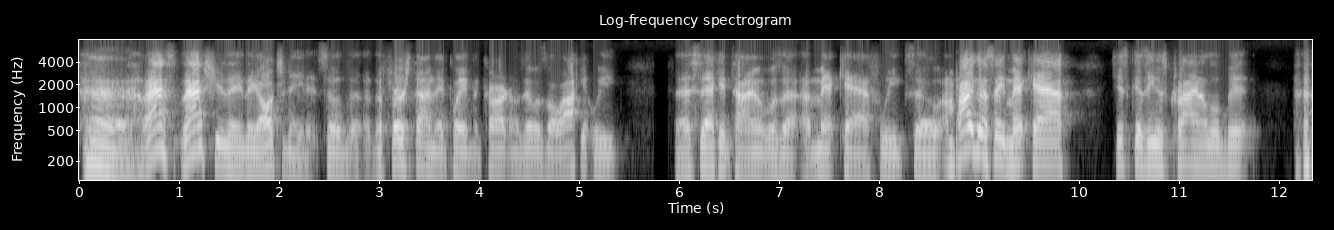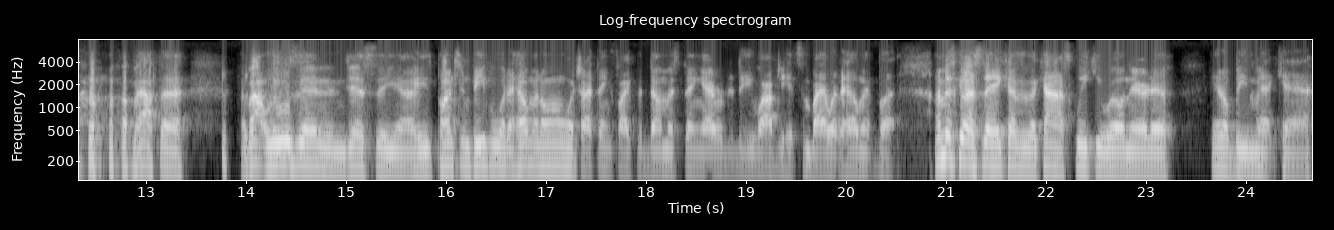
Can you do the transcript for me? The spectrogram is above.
last last year they they alternated. So the the first time they played the Cardinals, it was a Lockett week. The second time it was a, a Metcalf week. So I'm probably gonna say Metcalf just because he was crying a little bit about the about losing and just you know he's punching people with a helmet on, which I think is like the dumbest thing ever to do. Why would you hit somebody with a helmet? But I'm just gonna say because of the kind of squeaky wheel narrative, it'll be Metcalf.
